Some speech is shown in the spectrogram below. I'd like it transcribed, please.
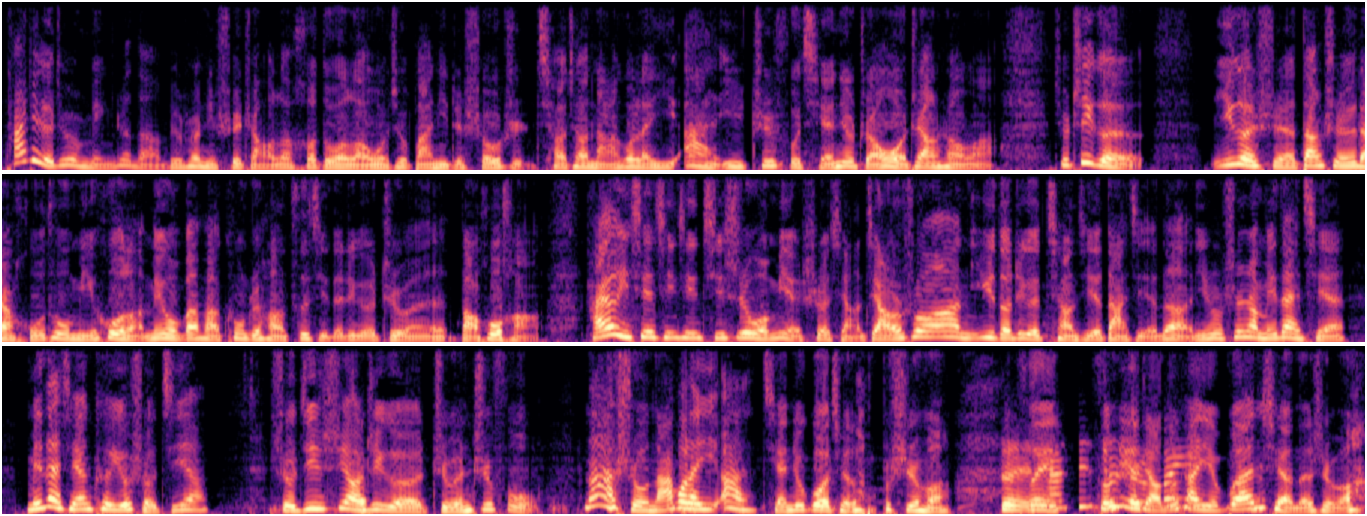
他这个就是明着的，比如说你睡着了，喝多了，我就把你的手指悄悄拿过来一按，一支付钱就转我账上了，就这个。一个是当时有点糊涂迷糊了，没有办法控制好自己的这个指纹，保护好。还有一些情形，其实我们也设想，假如说啊，你遇到这个抢劫打劫的，你说身上没带钱，没带钱可以有手机啊，手机需要这个指纹支付，那手拿过来一按，钱就过去了，不是吗？对，所以从这个角度看也不安全的是吗？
